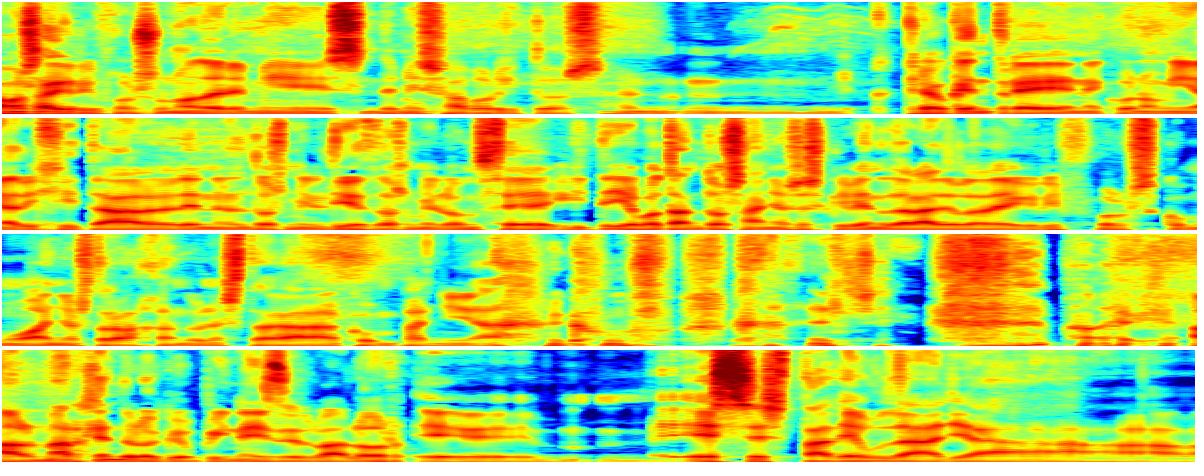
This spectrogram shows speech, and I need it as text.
Vamos a Grifols, uno de mis, de mis favoritos. Creo que entré en economía digital en el 2010-2011 y te llevo tantos años escribiendo de la deuda de Grifols como años trabajando en esta compañía. al margen de lo que opinéis del valor, eh, ¿es esta deuda ya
